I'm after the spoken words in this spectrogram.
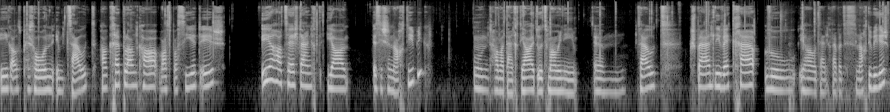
ich als Person im Zelt. Hatte keinen Plan, gehabt, was passiert ist. Ich habe zuerst gedacht, ja, es ist eine Nachtübung. Und habe mir gedacht, ja, ich tue jetzt mal meine ähm, Zeltgespänchen wecken, weil ich habe gedacht, eben, dass es eine Nachtübung ist.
